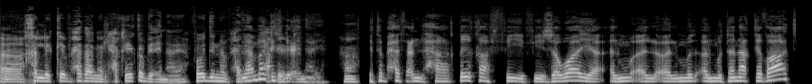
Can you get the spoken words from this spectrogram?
آه خليك ابحث عن الحقيقة بعناية. فودي نبحث لا عن ما الحقيقة. بعناية. ها. تبحث عن الحقيقة في في زوايا الم- الم- المتناقضات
